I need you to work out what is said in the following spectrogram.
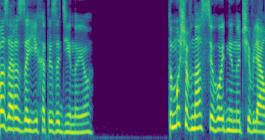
Треба зараз заїхати за Діною. Тому що в нас сьогодні ночівля.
